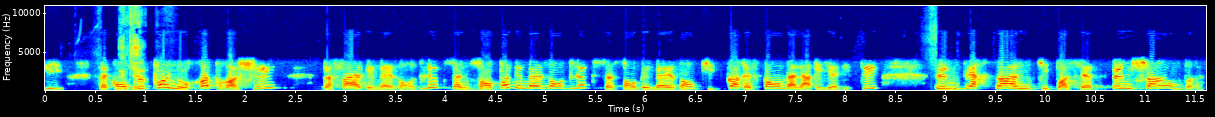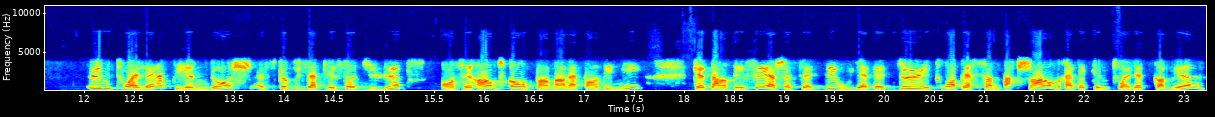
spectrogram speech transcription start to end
vie. Fait qu'on ne peut pas nous reprocher de faire des maisons de luxe. Ce ne sont pas des maisons de luxe, ce sont des maisons qui correspondent à la réalité. Une personne qui possède une chambre, une toilette et une douche, est-ce que vous appelez ça du luxe? On s'est rendu compte pendant la pandémie que dans des CHSLD où il y avait deux et trois personnes par chambre avec une toilette commune,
